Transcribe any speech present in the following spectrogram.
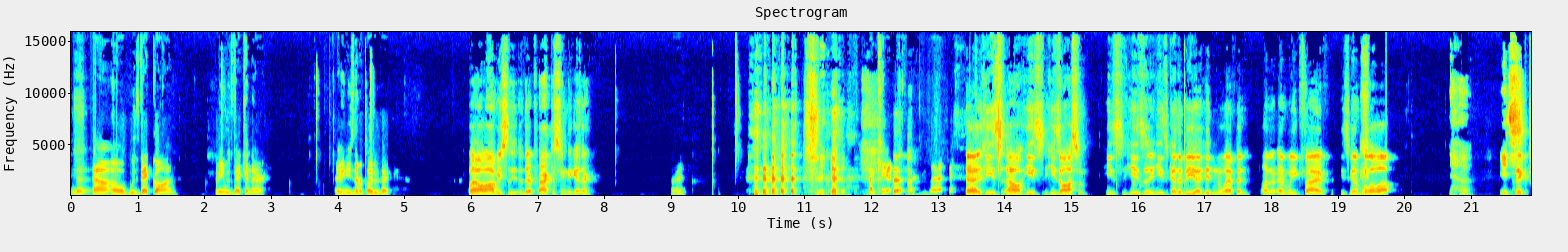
now with Vick gone, I mean, with Vick in there, I mean, he's never played with Vick. Well, obviously they're practicing together. Right. I I can't That- agree with that. Uh, he's oh he's he's awesome. He's he's he's gonna be a hidden weapon on at week five. He's gonna blow up. it's Vick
